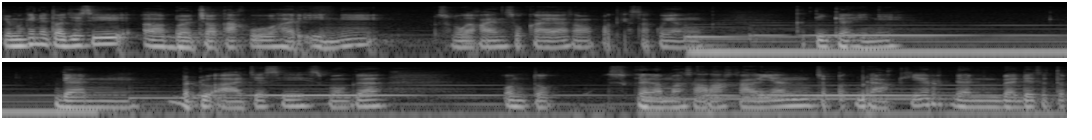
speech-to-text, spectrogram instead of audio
Ya mungkin itu aja sih uh, bacot aku hari ini. Semoga kalian suka ya sama podcast aku yang ketiga ini. Dan berdoa aja sih semoga untuk segala masalah kalian cepat berakhir dan badai tetap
